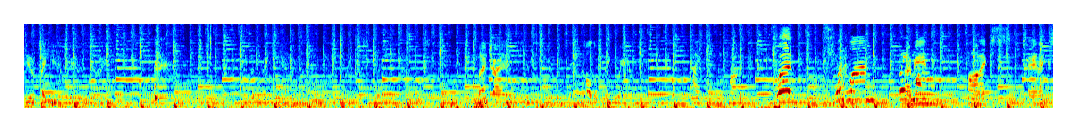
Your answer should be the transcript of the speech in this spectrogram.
He looked like he knew what he was doing. But I tried it. It's called a wigwam. What? One? I mean, phonics, phonics.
